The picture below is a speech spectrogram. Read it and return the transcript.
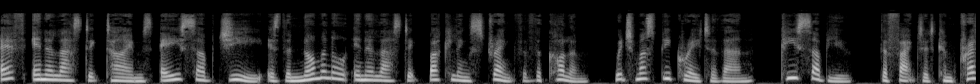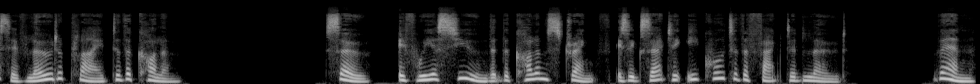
F inelastic times A sub g is the nominal inelastic buckling strength of the column, which must be greater than P sub u, the factored compressive load applied to the column. So, if we assume that the column strength is exactly equal to the factored load, then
